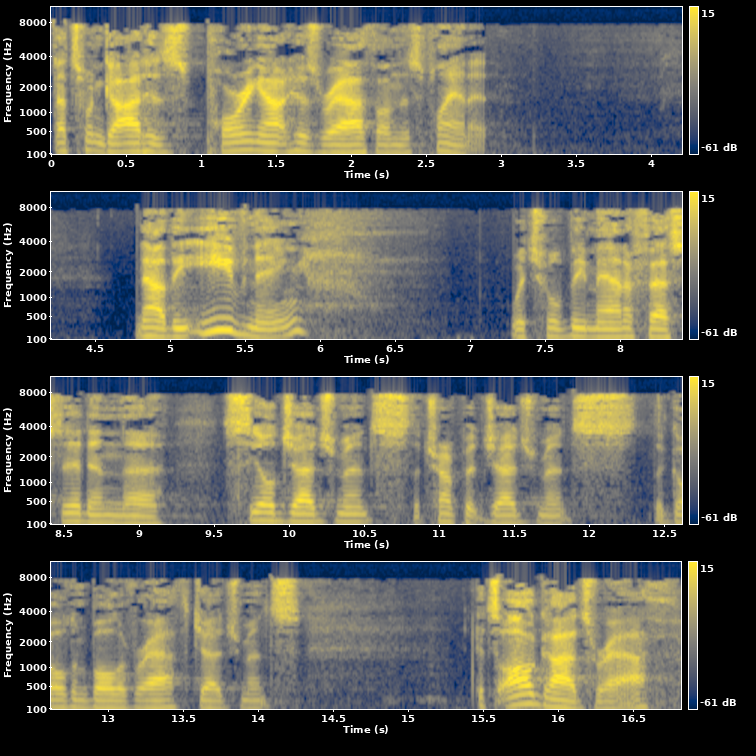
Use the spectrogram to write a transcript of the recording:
That's when God is pouring out His wrath on this planet. Now the evening, which will be manifested in the seal judgments, the trumpet judgments, the golden bowl of wrath judgments, it's all God's wrath.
